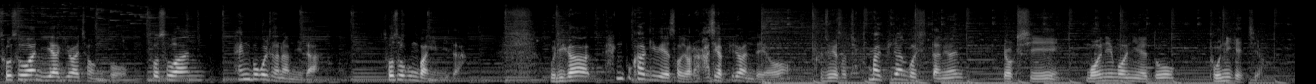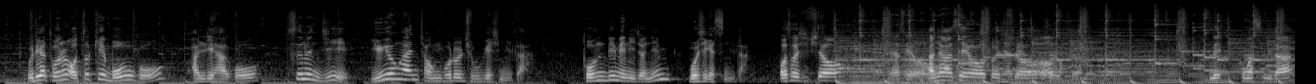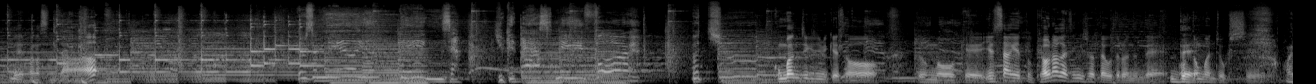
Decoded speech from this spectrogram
소소한 이야기와 정보, 소소한 행복을 전합니다. 소소공방입니다. 우리가 행복하기 위해서 여러 가지가 필요한데요. 그 중에서 정말 필요한 것이 있다면 역시 뭐니 뭐니 해도 돈이겠죠. 우리가 돈을 어떻게 모으고 관리하고 쓰는지 유용한 정보를 주고 계십니다. 돈비 매니저님 모시겠습니다. 어서 오십시오. 안녕하세요. 안녕하세요. 어서 오십시오. 안녕하세요. 어서 오십시오. 네, 고맙습니다. 네, 반갑습니다. 공방지기님께서 좀 뭐 이렇게 일상에 또 변화가 생기셨다고 들었는데 네. 어떤 건지 혹시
